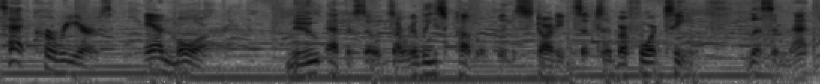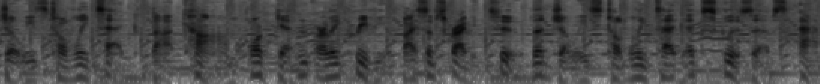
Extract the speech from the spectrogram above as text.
tech careers, and more. New episodes are released publicly starting September 14th. Listen at joeystotallytech.com or get an early preview by subscribing to the Joey's Totally Tech exclusives at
